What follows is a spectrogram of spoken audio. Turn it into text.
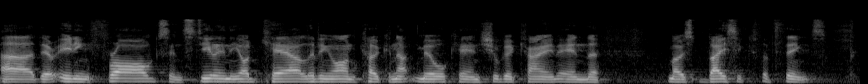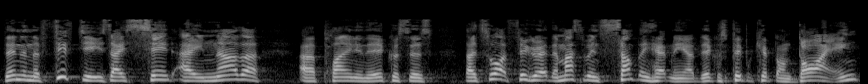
Uh, they're eating frogs and stealing the odd cow, living on coconut milk and sugar cane and the most basic of things. Then in the 50s, they sent another uh, plane in there because they'd sort of figure out there must have been something happening out there because people kept on dying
